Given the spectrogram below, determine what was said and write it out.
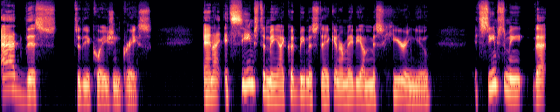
add this to the equation grace. And I, it seems to me, I could be mistaken, or maybe I'm mishearing you. It seems to me that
